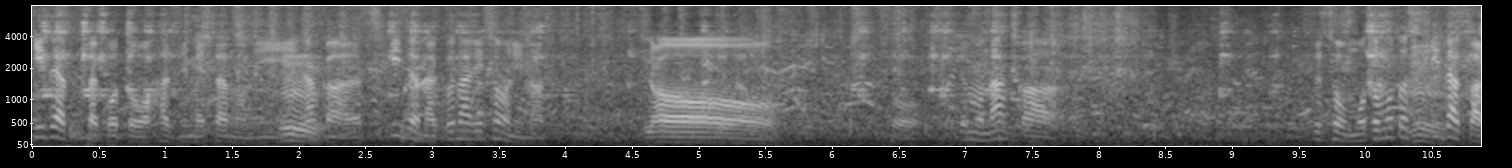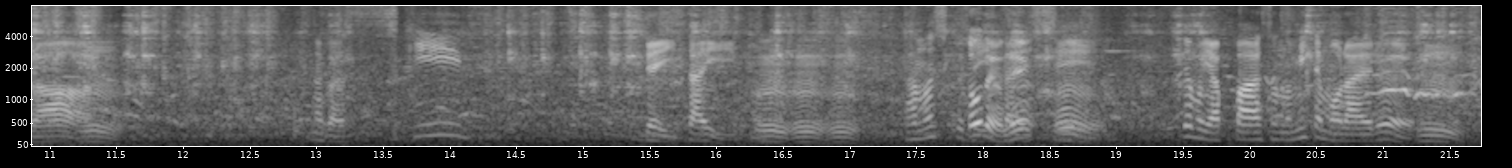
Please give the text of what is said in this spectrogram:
きだったことを始めたのに、うん。なんか好きじゃなくなりそうになってあそう。でもなんかでそうもともと好きだから、あなんか好きでいたい。うんうんうんうん楽しくてそうだよね。いたいし、でもやっぱその見てもらえるうん。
